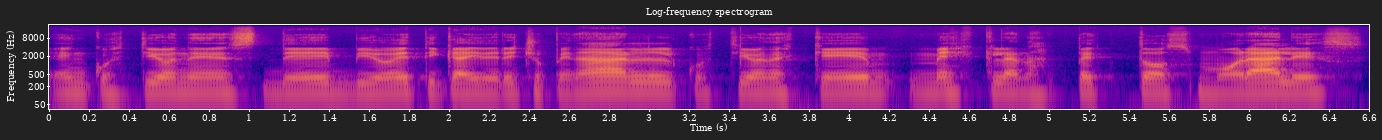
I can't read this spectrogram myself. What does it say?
en cuestiones de bioética y derecho penal, cuestiones que mezclan aspectos morales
